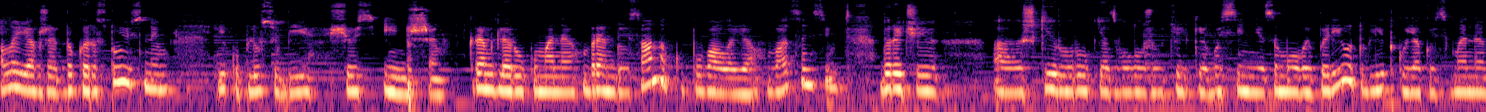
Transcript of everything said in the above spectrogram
але я вже докористуюсь ним і куплю собі щось інше. Крем для рук у мене бренду Ісана. Купувала я в Аценсі. До речі, шкіру рук я зволожую тільки в осінньо-зимовий період. Влітку якось в мене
